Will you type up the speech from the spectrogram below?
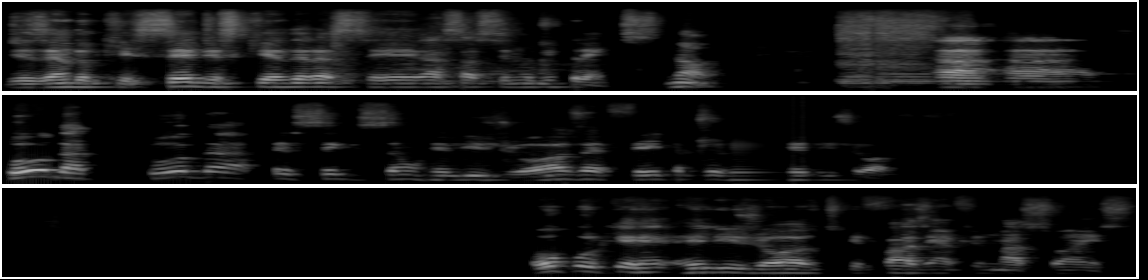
dizendo que ser de esquerda era ser assassino de crentes. Não. A, a, toda, toda perseguição religiosa é feita por religiosos. Ou porque religiosos que fazem afirmações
